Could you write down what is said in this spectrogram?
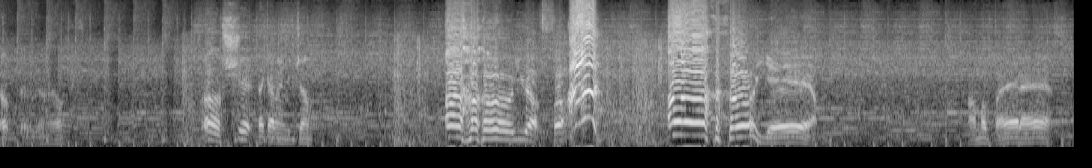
Oh, there we go. Oh shit, that guy made me jump. Oh, you got fu- Ah! Oh, yeah! I'm a badass.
